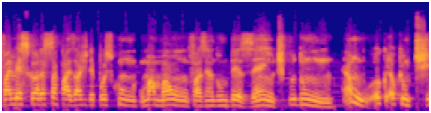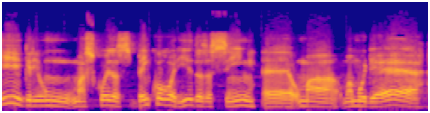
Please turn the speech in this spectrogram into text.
vai mesclando essa paisagem depois com uma mão fazendo um desenho, tipo de um. É um. É o que? Um tigre, um- umas coisas bem coloridas assim. É, uma, uma mulher.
